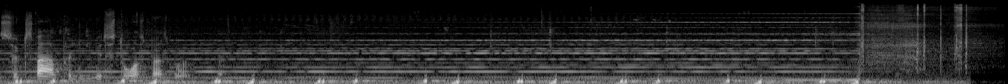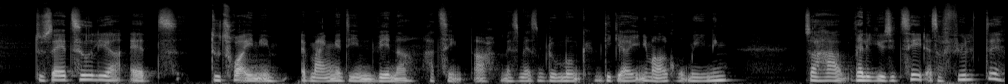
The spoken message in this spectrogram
søgt svar på livets store spørgsmål. Du sagde tidligere, at du tror egentlig, at mange af dine venner har tænkt, at oh, Mads Madsen blev munk, det giver egentlig meget god mening. Så har religiøsitet, altså fyldt det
